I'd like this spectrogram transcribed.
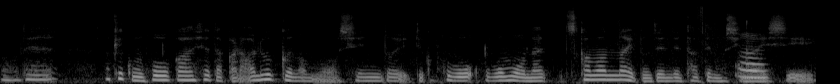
そうで、まあ、結構もう崩壊してたから歩くのもしんどいっていうかほぼほぼもうな捕まんないと全然立てもしないし、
